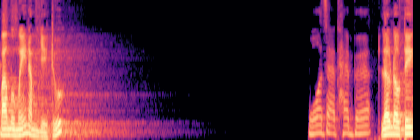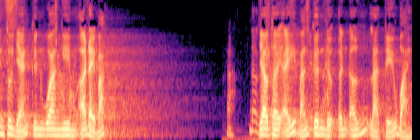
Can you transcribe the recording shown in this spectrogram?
Ba mươi mấy năm về trước lần đầu tiên tôi giảng kinh hoa nghiêm ở đài bắc. Vào thời ấy bản kinh được in ấn là tiểu bản.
